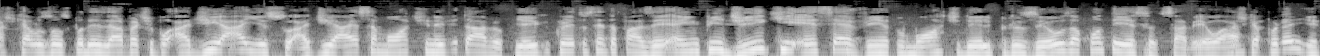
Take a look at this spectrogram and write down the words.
acho que ela usou os poderes dela pra, tipo, adiar isso, adiar essa morte inevitável. E aí o que o Kratos tenta fazer é impedir que esse evento, morte dele pros Zeus, aconteça, sabe? Eu acho que é por aí.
